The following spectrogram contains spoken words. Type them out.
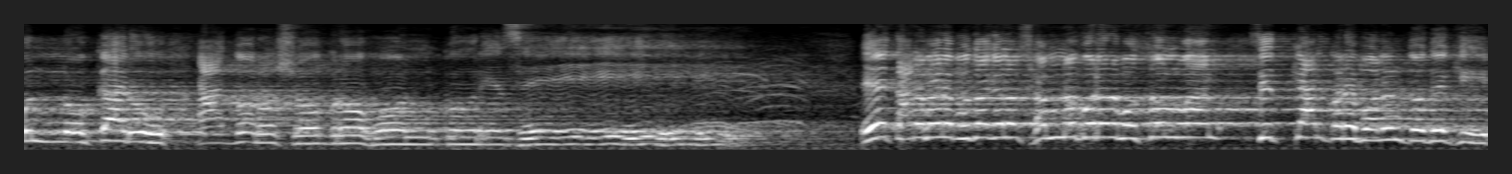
অন্য কারও আদর্শ গ্রহণ করেছে। এ তার মানে বোঝা গেল সামনগরের মুসলমান চিৎকার করে বলেন তো দেখি,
